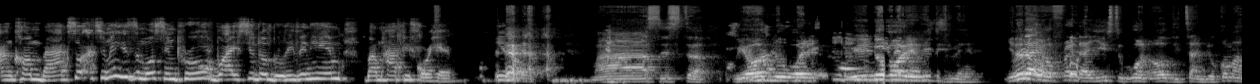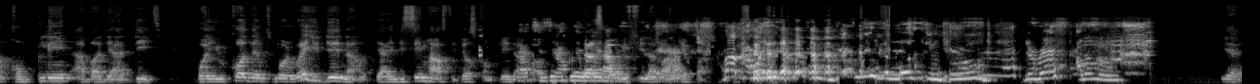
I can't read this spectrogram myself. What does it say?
and come back. So to me, he's the most improved, but I still don't believe in him, but I'm happy for him. You know, My sister, we all know what it, we know what it is, man. You know that your friend that used to won all the time, they'll come and complain about their date, but you call them tomorrow. Where you did now? They are in the same house. They just complain about. that's exactly what That's how we feel about Yeah. Kepa. But definitely the most improved. The rest, I don't know. Yeah.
